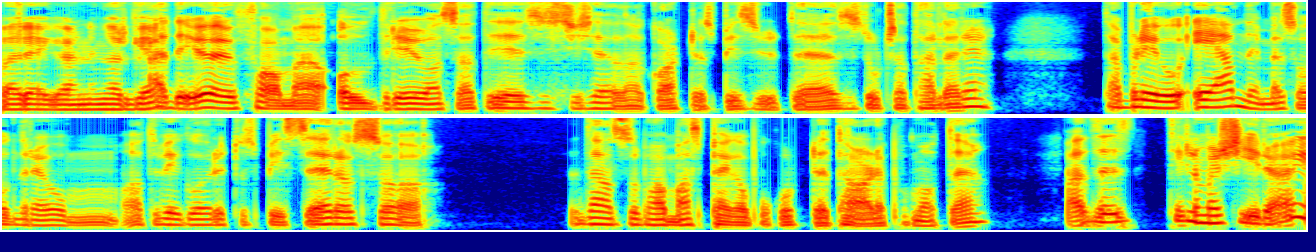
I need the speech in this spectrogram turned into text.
var regelen i Norge? Nei, det gjør jo faen meg aldri uansett. Jeg syns ikke det er noe artig å spise ute stort sett heller. Da blir jeg jo enig med Sondre om at vi går ut og spiser, og så den som har mest penger på kortet, tar det, på en måte. Ja, det, til og med Chirag,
